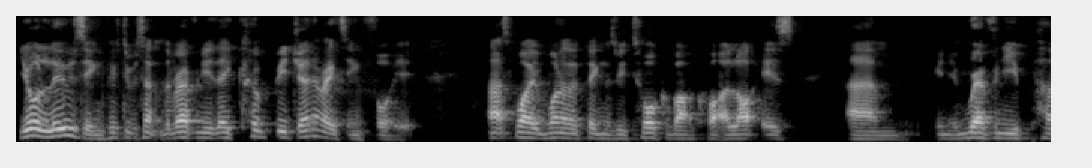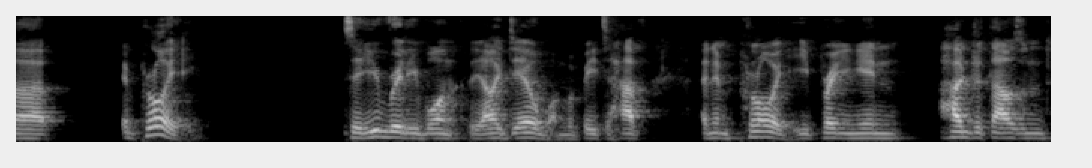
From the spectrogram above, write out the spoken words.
you're losing 50% of the revenue they could be generating for you. That's why one of the things we talk about quite a lot is um, you know revenue per employee. So you really want the ideal one would be to have an employee bringing in 100,000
